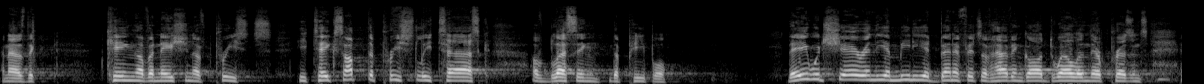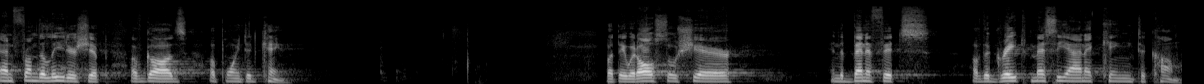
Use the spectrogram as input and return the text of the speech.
And as the king of a nation of priests, he takes up the priestly task of blessing the people. They would share in the immediate benefits of having God dwell in their presence and from the leadership of God's appointed king. But they would also share in the benefits of the great messianic king to come.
